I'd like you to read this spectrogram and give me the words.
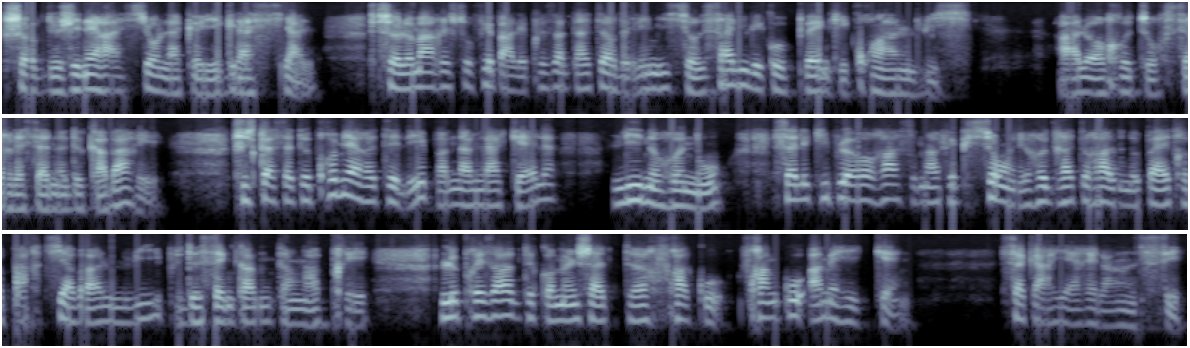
Choc de génération, l'accueil est glacial, seulement réchauffé par les présentateurs de l'émission Salut les copains qui croient en lui. Alors retour sur les scènes de cabaret, jusqu'à cette première télé pendant laquelle Lynn Renault, celle qui pleurera son affection et regrettera de ne pas être partie avant lui plus de 50 ans après, le présente comme un chanteur franco-américain. Sa carrière est lancée.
